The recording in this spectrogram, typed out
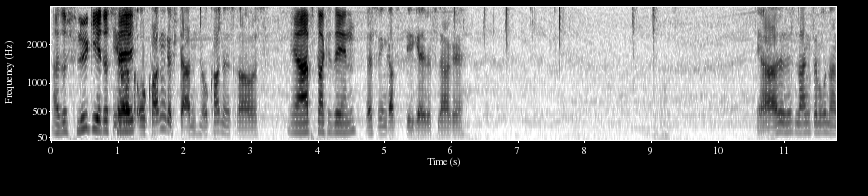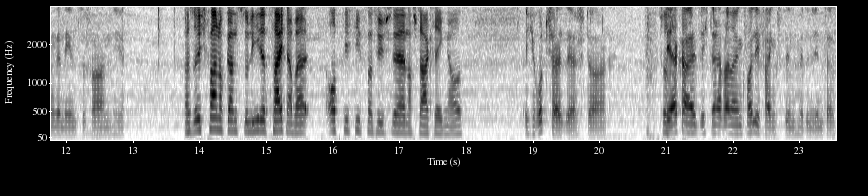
Also ich flüge hier das Hier Feld. Ocon gestanden. Ocon ist raus. Ja, hab's gerade gesehen. Deswegen gab es die gelbe Flagge. Ja, das ist langsam unangenehm zu fahren hier. Also ich fahre noch ganz solide Zeiten, aber optisch sieht es natürlich sehr nach Starkregen aus. Ich rutsche halt sehr stark. Das- Stärker als ich da bei meinem Qualifying Stint mit den Inters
